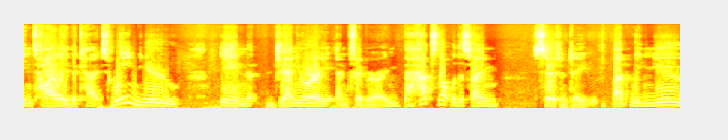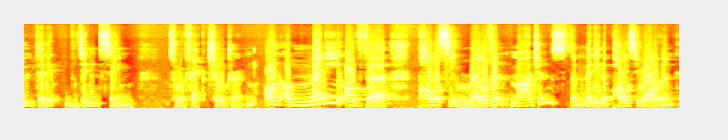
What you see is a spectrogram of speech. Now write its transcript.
entirely the case. We knew in January and February, and perhaps not with the same certainty, but we knew that it didn't seem to affect children. On, on many of the policy relevant margins, the many of the policy relevant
